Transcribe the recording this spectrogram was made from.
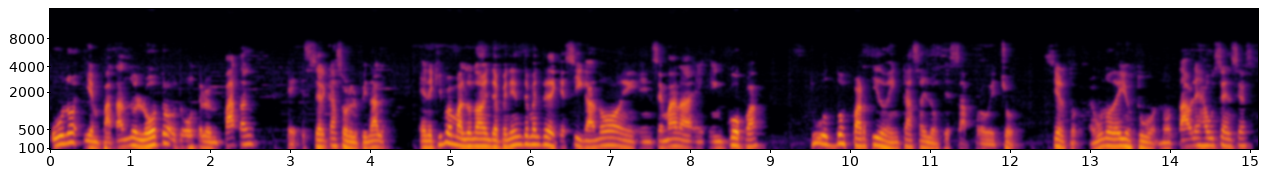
uno y empatando el otro, o te lo empatan eh, cerca sobre el final. El equipo de Maldonado, independientemente de que sí ganó en, semana en, Copa, tuvo dos partidos en casa y los desaprovechó. Cierto, en uno de ellos tuvo notables ausencias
